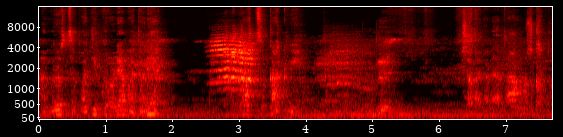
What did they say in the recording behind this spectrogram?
आमरस चपाती कुरड्या भातड्या. भात, काकवी हम्म. सगळ्याकडे आता आमरस खातो.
